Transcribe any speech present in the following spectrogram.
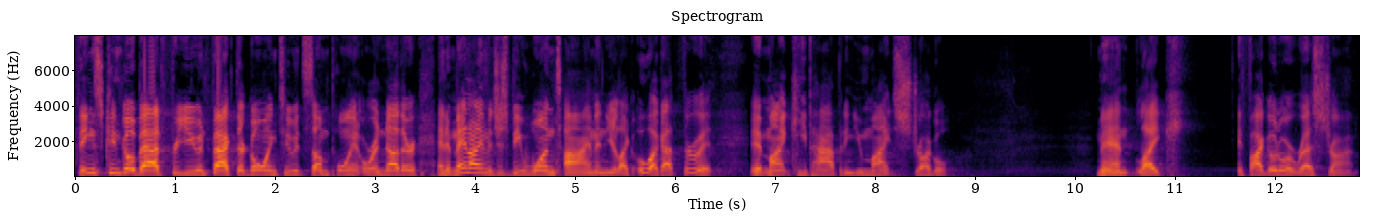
Things can go bad for you. In fact, they're going to at some point or another. And it may not even just be one time and you're like, oh, I got through it. It might keep happening. You might struggle. Man, like if I go to a restaurant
